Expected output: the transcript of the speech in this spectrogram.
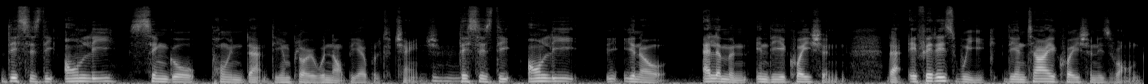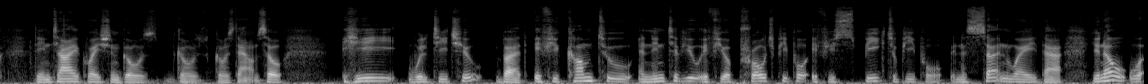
this is the only single point that the employer will not be able to change. Mm-hmm. This is the only, you know, element in the equation that if it is weak, the entire equation is wrong. The entire equation goes goes goes down. So he will teach you, but if you come to an interview, if you approach people, if you speak to people in a certain way that you know,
